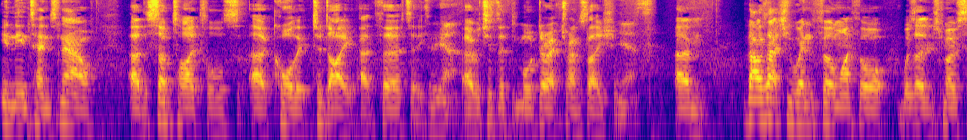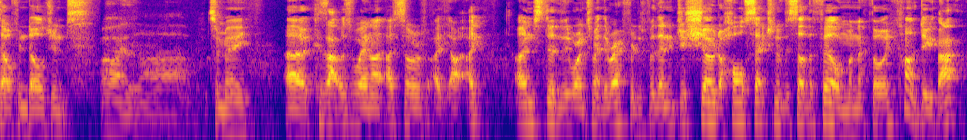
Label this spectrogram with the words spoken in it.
in the Intense Now, uh, the subtitles uh, call it To Die at 30, Yeah. uh, which is the more direct translation. yes Um, that was actually when the film I thought was at its most self indulgent oh i love to me, because that was when I, I sort of I, I, I understood they wanted to make the reference, but then it just showed a whole section of this other film, and I thought you can't do that.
